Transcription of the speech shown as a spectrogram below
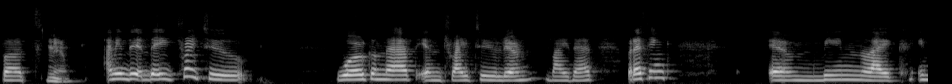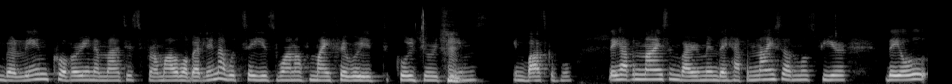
But yeah. I mean, they, they try to work on that and try to learn by that. But I think um, being like in Berlin, covering a matches from Alba Berlin, I would say is one of my favorite culture hmm. teams in basketball. They have a nice environment. They have a nice atmosphere. They all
